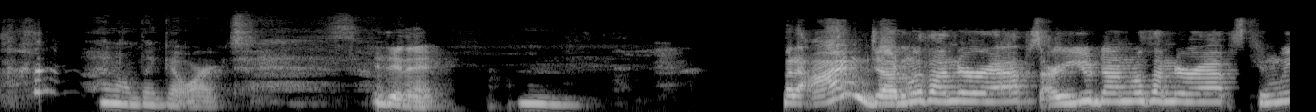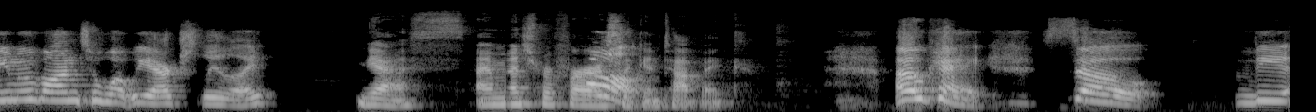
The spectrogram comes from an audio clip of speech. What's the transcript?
I don't think it worked. i didn't Hmm. but i'm done with under wraps are you done with under wraps can we move on to what we actually like Yes, I much prefer our Oh. second topic. okay so the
